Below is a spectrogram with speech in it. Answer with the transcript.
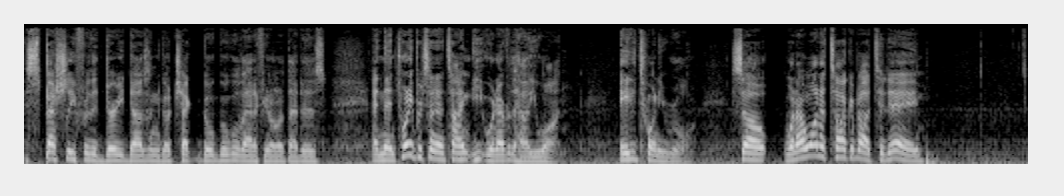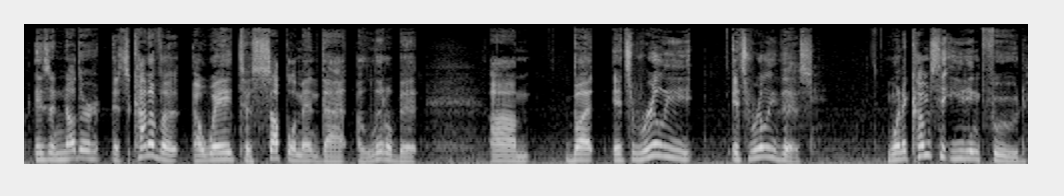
especially for the dirty dozen. Go check, go Google that if you don't know what that is. And then 20% of the time, eat whatever the hell you want. 80 20 rule. So, what I want to talk about today is another, it's kind of a, a way to supplement that a little bit. Um, but it's really, it's really this. When it comes to eating food,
